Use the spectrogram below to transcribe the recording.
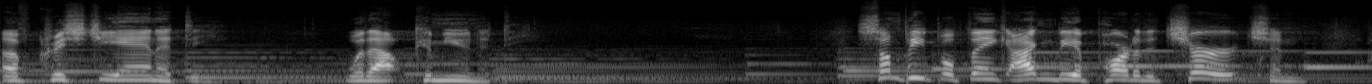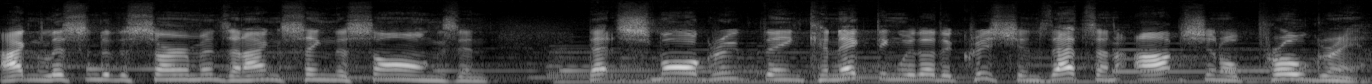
of Christianity without community. Some people think I can be a part of the church and I can listen to the sermons and I can sing the songs and that small group thing, connecting with other Christians, that's an optional program.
